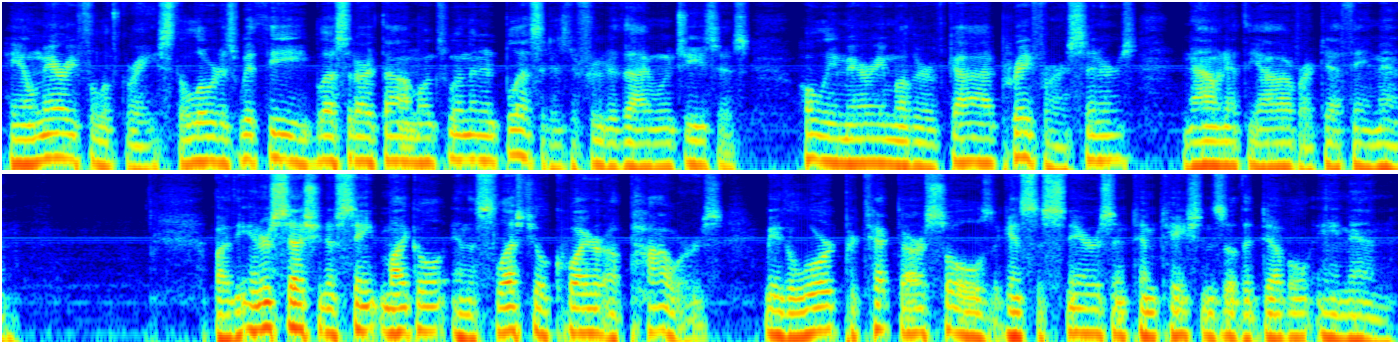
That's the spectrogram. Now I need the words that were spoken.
Hail Mary, full of grace, the Lord is with thee. Blessed art thou amongst women, and blessed is the fruit of thy womb, Jesus. Holy Mary, Mother of God, pray for our sinners, now and at the hour of our death. Amen. By the intercession of Saint Michael and the celestial choir of powers, may the Lord protect our souls against the snares and temptations of the devil. Amen.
